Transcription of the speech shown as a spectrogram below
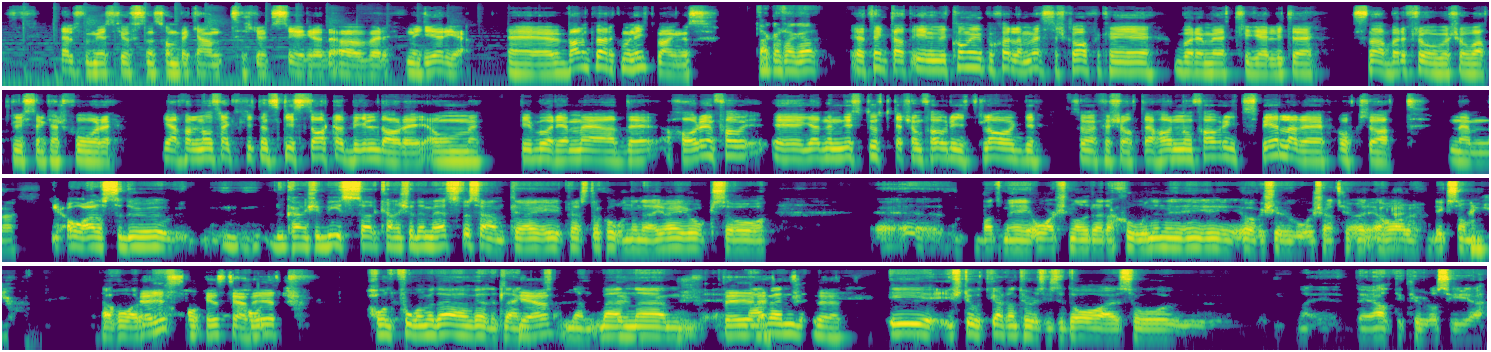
Elfenbenskusten som bekant till slut segrade över Nigeria. Eh, varmt välkommen hit Magnus! Tackar, tackar! Jag tänkte att innan vi kommer in på själva mästerskapet kan vi börja med tre lite snabbare frågor så att lyssnarna kanske får i alla fall någon slags liten skissartad bild av dig. Om vi börjar med, har du en eh, jag nämnde Stuttgart som favoritlag som jag förstått det. Har du någon favoritspelare också att nämna? Ja, alltså du, du kanske missar kanske det mest väsentliga i prestationen. Där. Jag är ju också eh, varit med i Arsenal-redaktionen i, över 20 år så att jag, jag har liksom jag har ja, just, just det, är... hållit på med det väldigt länge. Ja, men, men, det, ehm, nej, men i, i Stuttgart naturligtvis idag så det är alltid kul att se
